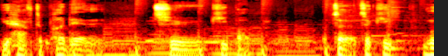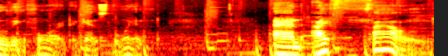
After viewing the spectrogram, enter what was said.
you have to put in to keep up, to, to keep moving forward against the wind. And I found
